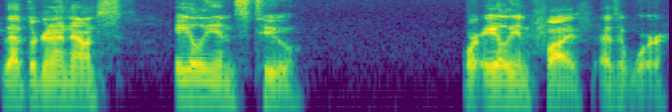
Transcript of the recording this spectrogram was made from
that they're going to announce Aliens 2 or Alien 5, as it were.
